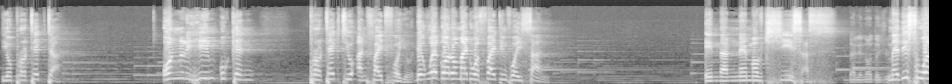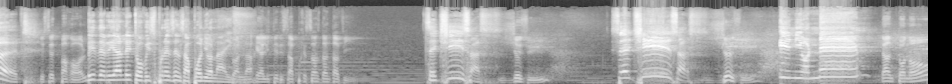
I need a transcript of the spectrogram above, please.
your protector. Only Him who can protect you and fight for you. The way God Almighty was fighting for His Son. In the name of Jesus. dans le nom de Jésus. May this word be the reality of His presence upon your life. soit la réalité de sa présence dans ta vie. Say, Jesus. Jésus, Say, Jesus. Jésus, In your name, dans ton nom,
